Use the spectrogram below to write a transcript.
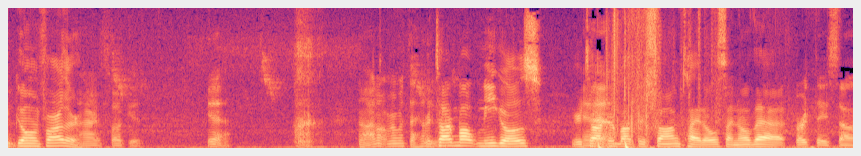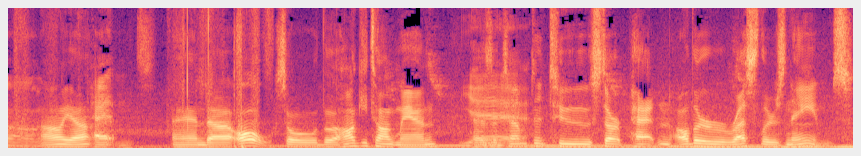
keep going farther. All right, fuck it. Yeah. no, I don't remember what the hell. We're talking about Migos. We were Yeah. talking about their song titles. I know that. birthday song. Oh yeah. Patents. And uh, oh, so the Honky Tonk Man has Yeah. attempted to start patenting other wrestlers' names.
